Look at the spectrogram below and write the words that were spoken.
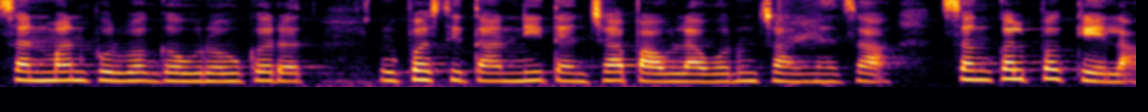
सन्मानपूर्वक गौरव करत उपस्थितांनी त्यांच्या पावलावरून चालण्याचा संकल्प केला.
